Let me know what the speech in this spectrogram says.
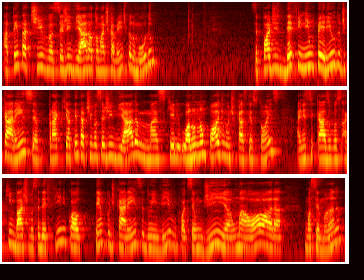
a tentativa seja enviada automaticamente pelo Moodle, você pode definir um período de carência para que a tentativa seja enviada, mas que ele, o aluno não pode modificar as questões. Aí, nesse caso, você, aqui embaixo você define qual tempo de carência do envio, pode ser um dia, uma hora, uma semana.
